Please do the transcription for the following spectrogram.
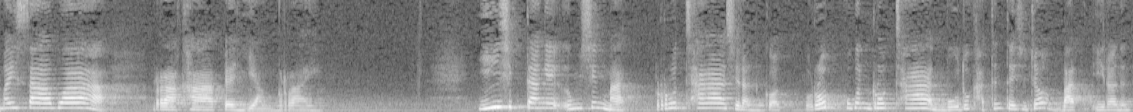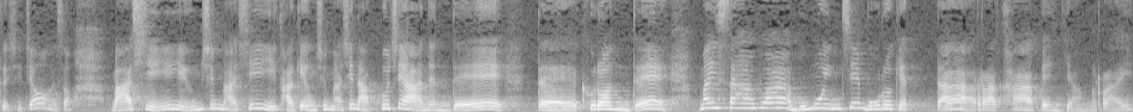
마이사와 라카벤 양라이 이 식당의 음식 맛 로차시라는 것, 롯 혹은 로차 모두 같은 뜻이죠. 맛이라는 뜻이죠. 그래서 맛이 음식 맛이 이 가게 음식 맛이 나쁘지 않은데, 네 그런데 마이사와 뭐뭐인지 모르겠다. 라카 벤 양라이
